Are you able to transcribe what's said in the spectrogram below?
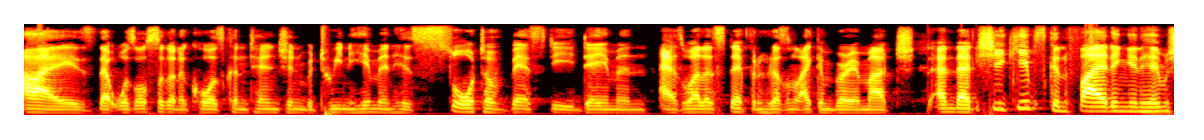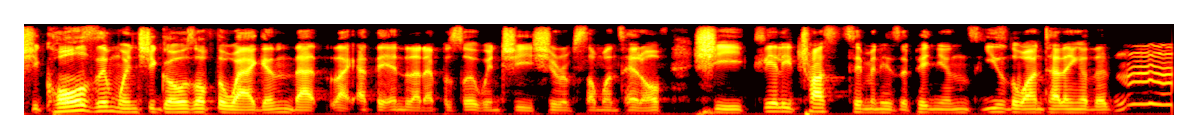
eyes that was also going to cause contention between him and his sort of bestie Damon, as well as Stefan, who doesn't like him very much, and that she keeps confiding in him. She calls him when she goes off the wagon. That like at the end of that episode when she she rips someone's head off, she clearly trusts him in his opinions. He's the one telling her that. "Mm,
